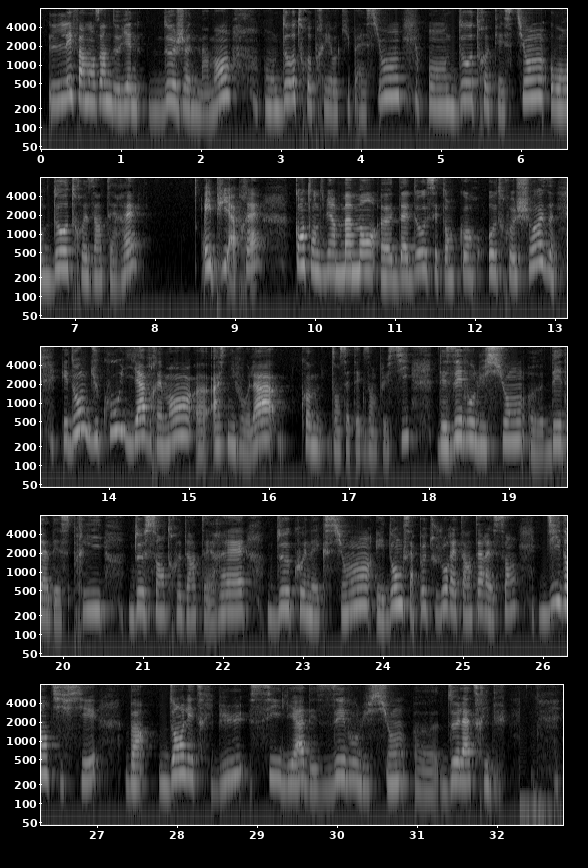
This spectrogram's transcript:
les femmes enceintes deviennent de jeunes mamans, ont d'autres préoccupations, ont d'autres questions, ont d'autres intérêts. Et puis après, quand on devient maman euh, d'ado, c'est encore autre chose. Et donc, du coup, il y a vraiment euh, à ce niveau-là comme dans cet exemple-ci, des évolutions euh, d'état d'esprit, de centre d'intérêt, de connexion. Et donc, ça peut toujours être intéressant d'identifier ben, dans les tribus s'il y a des évolutions de la tribu.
